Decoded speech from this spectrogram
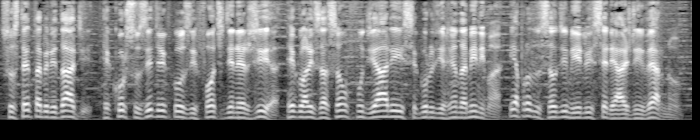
sustentabilidade, recursos hídricos e fontes de energia, regularização fundiária e seguro de renda mínima, e a produção de milho e cereais de inverno.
